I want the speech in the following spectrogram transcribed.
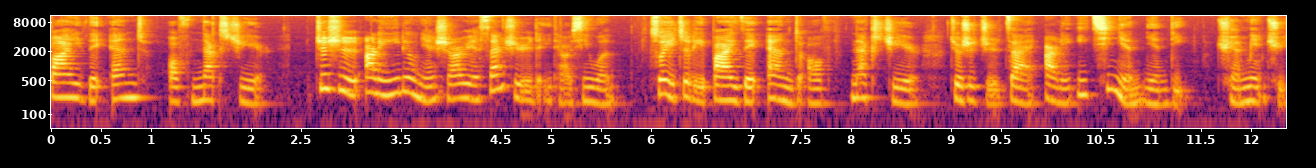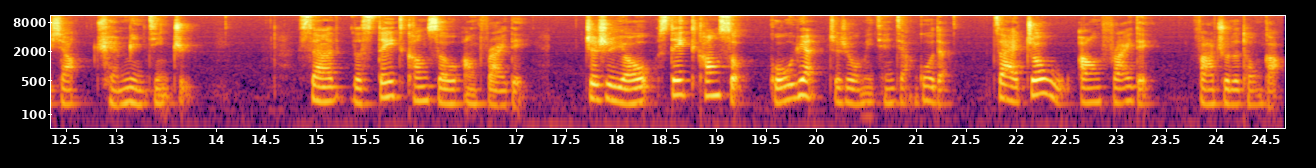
By the end of next year，这是二零一六年十二月三十日的一条新闻。所以这里 by the end of next year 就是指在二零一七年年底全面取消、全面禁止。Said the State Council on Friday，这是由 State Council 国务院，这是我们以前讲过的，在周五 on Friday 发出的通告。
